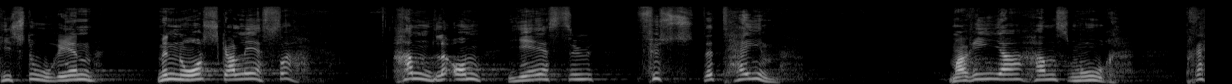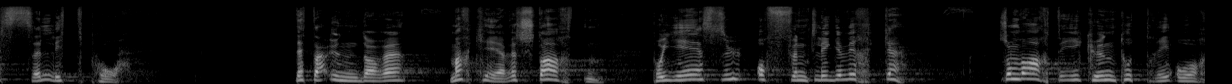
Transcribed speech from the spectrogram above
Historien vi nå skal lese, handler om Jesu første tegn. Maria, hans mor, presser litt på. Dette underet markerer starten på Jesu offentlige virke, som varte i kun to-tre år.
